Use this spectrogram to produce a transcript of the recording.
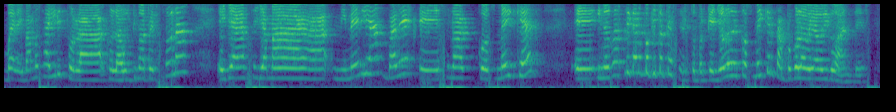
Vale, vamos a ir por la, con la última persona. Ella se llama Nimeria, ¿vale? Eh, es una cosmaker. Eh, y nos va a explicar un poquito qué es esto, porque yo lo de cosmaker tampoco lo había oído antes.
